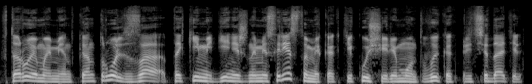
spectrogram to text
Второй момент. Контроль за такими денежными средствами, как текущий ремонт, вы как председатель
